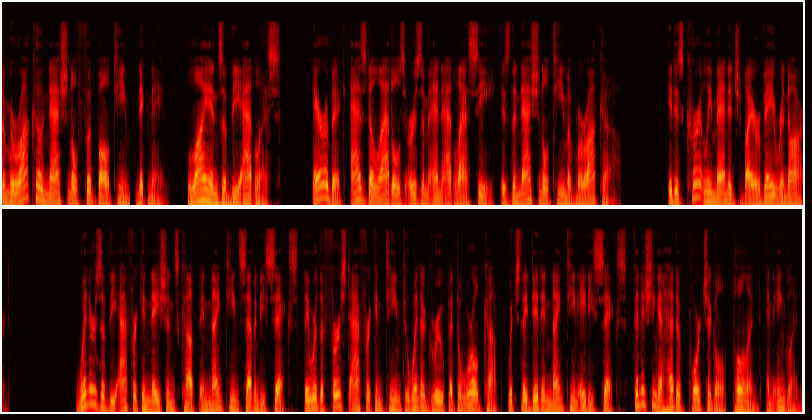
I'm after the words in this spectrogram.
The Morocco national football team, nicknamed Lions of the Atlas, Arabic, Asda Ladals Erzam en Atlasi, is the national team of Morocco. It is currently managed by Hervé Renard. Winners of the African Nations Cup in 1976, they were the first African team to win a group at the World Cup, which they did in 1986, finishing ahead of Portugal, Poland, and England.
